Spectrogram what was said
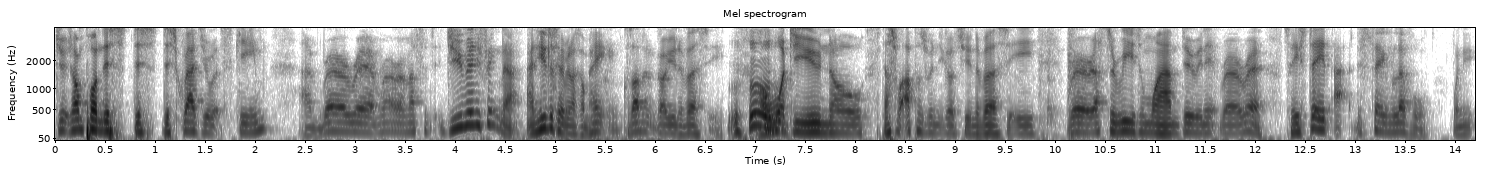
jump on this this this graduate scheme." And rare, rare, rare, and I said, "Do you really think that?" And he's looking at me like I'm hating because I didn't go to university. oh, what do you know? That's what happens when you go to university. Rare. That's the reason why I'm doing it. Rare, rare. So he stayed at the same level when he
